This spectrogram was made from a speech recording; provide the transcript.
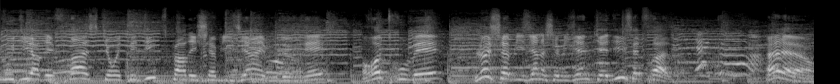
vais vous dire des phrases qui ont été dites par des Chablisiens et vous devrez retrouver le Chablisien, la Chablisienne qui a dit cette phrase. D'accord Alors,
